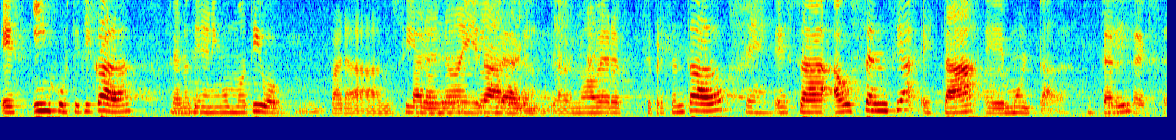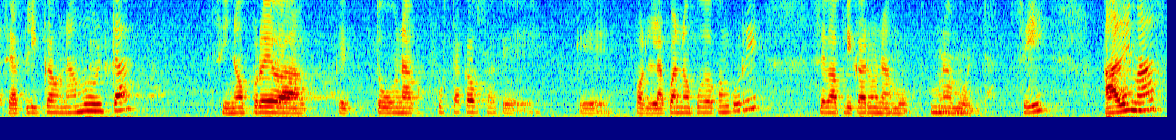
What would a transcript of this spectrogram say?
es injustificada, o sea, no tiene ningún motivo para aducir, Para no ir, claro, no haberse presentado, Sí. esa ausencia está eh, multada. ¿sí? Perfecto. Se aplica una multa, si no prueba que tuvo una justa causa que, que- por la cual no pudo concurrir, se va a aplicar una, una multa. ¿sí? Además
